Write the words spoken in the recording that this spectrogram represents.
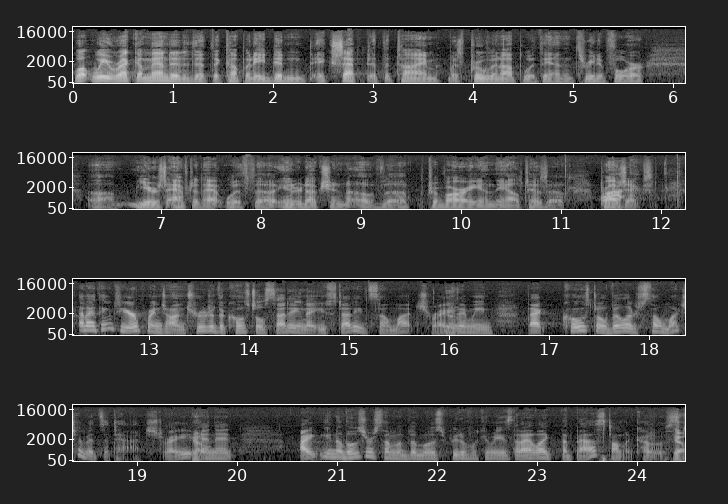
what we recommended that the company didn't accept at the time was proven up within three to four uh, years after that with the introduction of the Travari and the Altezza projects. And I think to your point, John, true to the coastal setting that you studied so much, right? Yeah. I mean, that coastal village, so much of it's attached, right? Yeah. And it, I, you know, those are some of the most beautiful communities that I like the best on the coast. Yeah.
